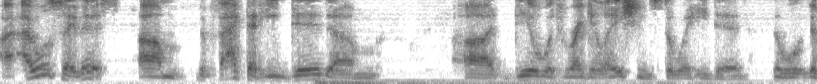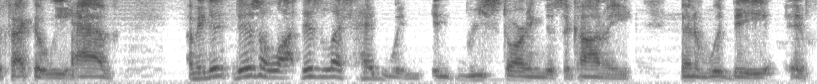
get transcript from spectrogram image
I, I, will say this: um, the fact that he did um, uh, deal with regulations the way he did, the, the fact that we have I mean, there's a lot, there's less headwind in restarting this economy than it would be if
